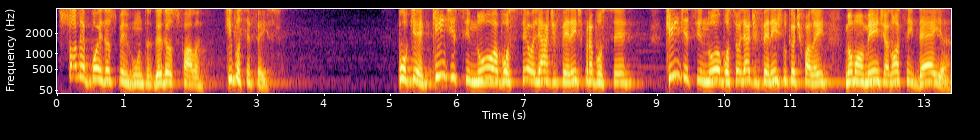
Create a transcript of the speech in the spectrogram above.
Só depois Deus pergunta, Deus fala: o que você fez? Porque quem te ensinou a você olhar diferente para você? Quem te ensinou a você olhar diferente do que eu te falei? Normalmente a nossa ideia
